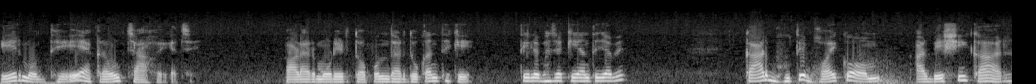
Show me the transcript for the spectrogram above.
এর মধ্যে এক রাউন্ড চা হয়ে গেছে। পাড়ার মোড়ের তপনদার দোকান থেকে তেলে ভাজা কে আনতে যাবে? কার ভূতে ভয় কম আর বেশি কার?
